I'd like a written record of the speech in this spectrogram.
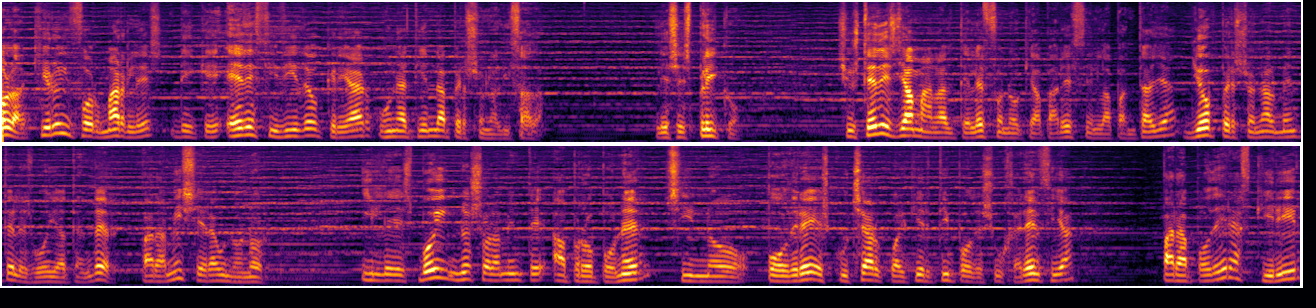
Hola, quiero informarles de que he decidido crear una tienda personalizada. Les explico. Si ustedes llaman al teléfono que aparece en la pantalla, yo personalmente les voy a atender. Para mí será un honor. Y les voy no solamente a proponer, sino podré escuchar cualquier tipo de sugerencia para poder adquirir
